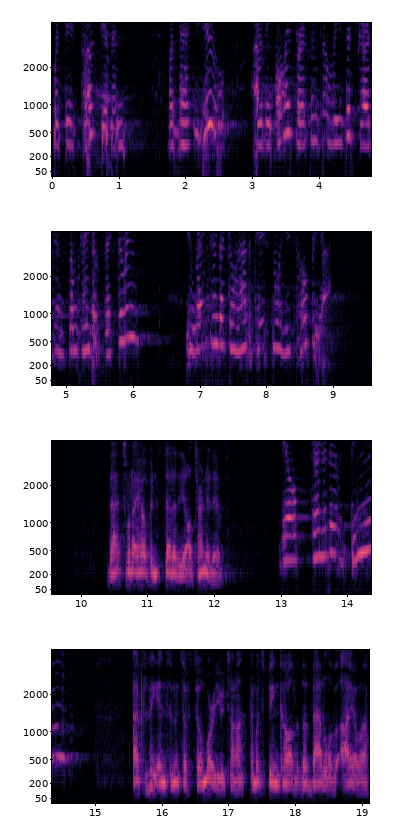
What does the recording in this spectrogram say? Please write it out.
with these posthumans, but that you are the only person to lead the charge in some kind of victory? You mentioned a cohabitational utopia. That's what I hope instead of the alternative. The alternative being? After the incidents of Fillmore, Utah, and what's being called the Battle of Iowa,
